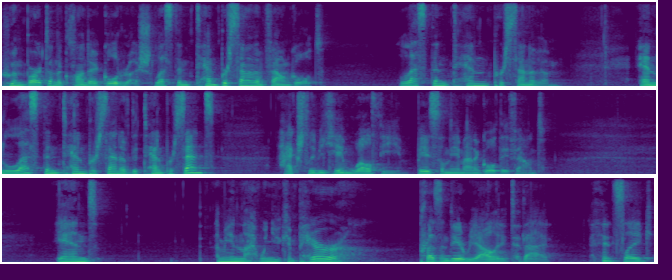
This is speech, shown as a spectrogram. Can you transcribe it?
who embarked on the Klondike Gold Rush, less than 10% of them found gold. Less than 10% of them and less than 10% of the 10% actually became wealthy based on the amount of gold they found. And I mean, when you compare present day reality to that, it's like,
